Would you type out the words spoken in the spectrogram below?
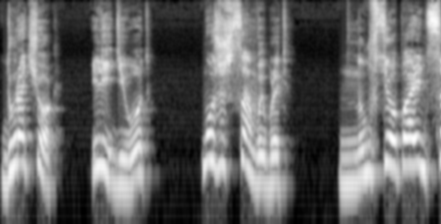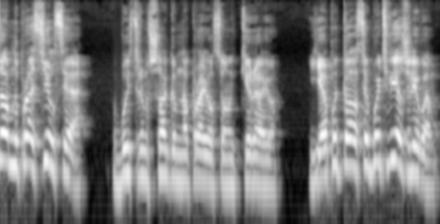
«Дурачок» или «Идиот». Можешь сам выбрать. Ну все, парень, сам напросился. Быстрым шагом направился он к Кираю. Я пытался быть вежливым.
